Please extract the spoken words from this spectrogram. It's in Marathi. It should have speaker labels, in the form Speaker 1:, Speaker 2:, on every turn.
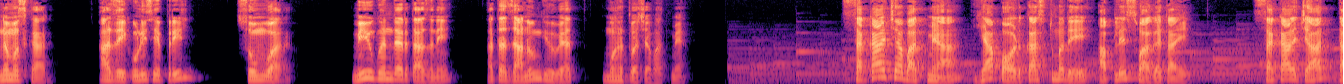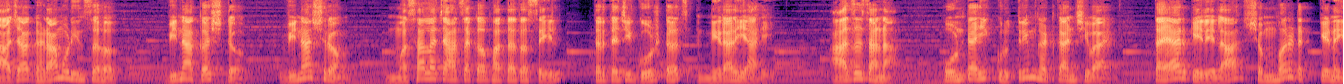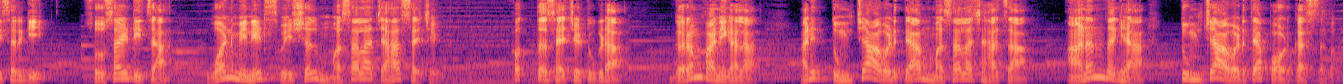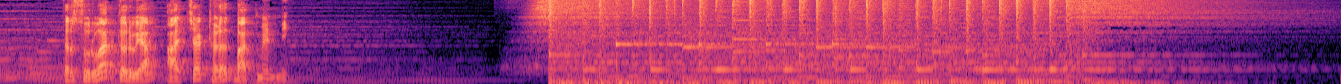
Speaker 1: नमस्कार. आज एकोणीस एप्रिल सोमवार. मी युगंधर ताजने आता जाणून घेऊयात महत्त्वाच्या बातम्या. सकाळच्या बातम्या ह्या पॉडकास्टमध्ये आपले स्वागत आहे. सकाळच्या ताज्या घडामोडींसह विना कष्ट विनाश्रम मसाला चहाचा कप हातात असेल तर त्याची गोष्टच निराळी आहे. आजच आणा. कोणत्याही कृत्रिम घटकांशिवाय तयार केलेला शंभर टक्के नैसर्गिक सोसायटीचा वन मिनिट स्पेशल मसाला चहा सॅचेट. फक्त सॅचेट उघडा गरम पाणी घाला आणि तुमच्या आवडत्या मसाला चहाचा आनंद घ्या तुमच्या आवडत्या पॉडकास्टसह. तर सुरुवात करूया आजच्या ठळक बातम्यांनी.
